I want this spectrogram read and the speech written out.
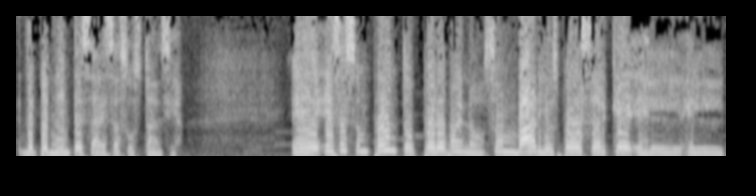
dependientes a esa sustancia. Eh, ese es un punto, pero bueno, son varios. Puede ser que el, el,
